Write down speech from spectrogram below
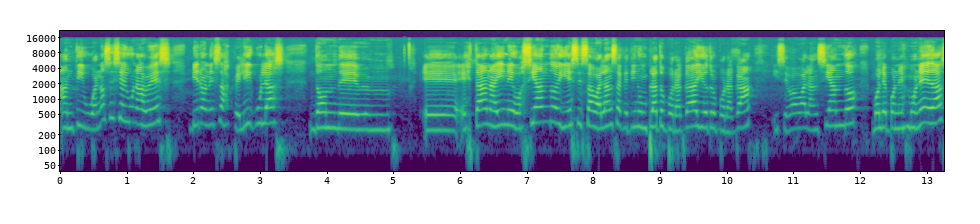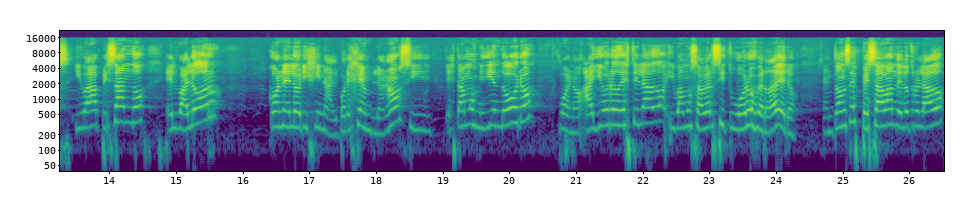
antigua. No sé si alguna vez vieron esas películas donde mm, eh, están ahí negociando y es esa balanza que tiene un plato por acá y otro por acá y se va balanceando. Vos le pones monedas y va pesando el valor con el original. Por ejemplo, ¿no? Si estamos midiendo oro, bueno, hay oro de este lado y vamos a ver si tu oro es verdadero. Entonces pesaban del otro lado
